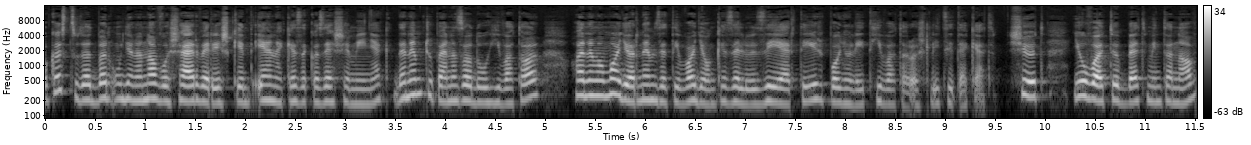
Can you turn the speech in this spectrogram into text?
A köztudatban ugyan a navos árverésként élnek ezek az események, de nem csupán az adóhivatal, hanem a Magyar Nemzeti Vagyonkezelő ZRT is bonyolít hivatalos liciteket. Sőt, jóval többet, mint a NAV,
